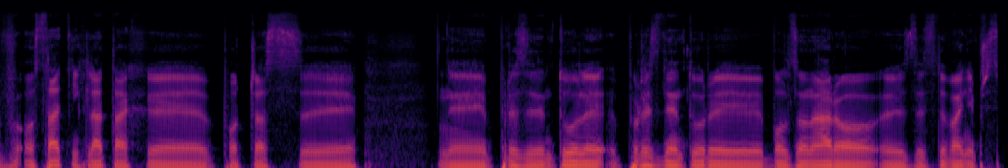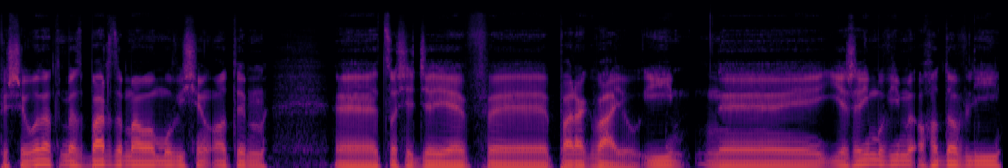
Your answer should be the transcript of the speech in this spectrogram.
w ostatnich latach e, podczas prezydentury, prezydentury Bolsonaro zdecydowanie przyspieszyło, natomiast bardzo mało mówi się o tym, co się dzieje w Paragwaju. I jeżeli mówimy o hodowli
